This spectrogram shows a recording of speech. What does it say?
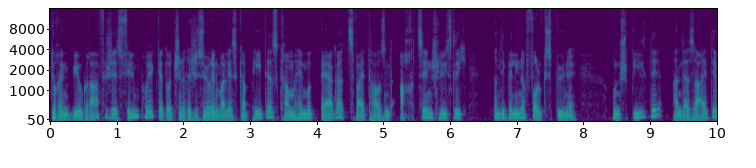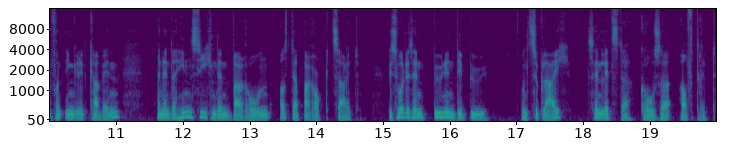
Durch ein biografisches Filmprojekt der deutschen Regisseurin Valeska Peters kam Helmut Berger 2018 schließlich an die Berliner Volksbühne und spielte an der Seite von Ingrid Caven einen dahinsiechenden Baron aus der Barockzeit. Es wurde sein Bühnendebüt und zugleich sein letzter großer Auftritt.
